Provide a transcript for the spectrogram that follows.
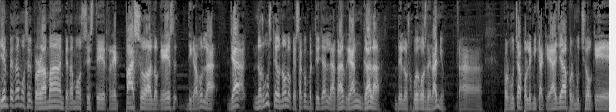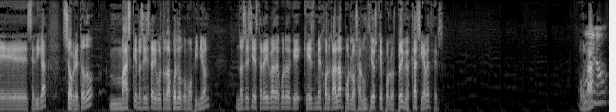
Y empezamos el programa, empezamos este repaso a lo que es, digamos, la ya nos guste o no lo que se ha convertido ya en la gran, gala de los juegos del año. O sea, por mucha polémica que haya, por mucho que se diga, sobre todo, más que no sé si estaréis vosotros de acuerdo como opinión, no sé si estaréis más de acuerdo que, que, es mejor gala por los anuncios que por los premios, casi a veces. Hola. Bueno,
